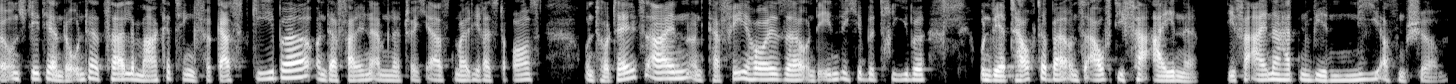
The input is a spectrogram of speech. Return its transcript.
Bei uns steht ja in der Unterzeile Marketing für Gastgeber und da fallen einem natürlich erstmal die Restaurants und Hotels ein und Kaffeehäuser und ähnliche Betriebe. Und wer tauchte bei uns auf? Die Vereine. Die Vereine hatten wir nie auf dem Schirm.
